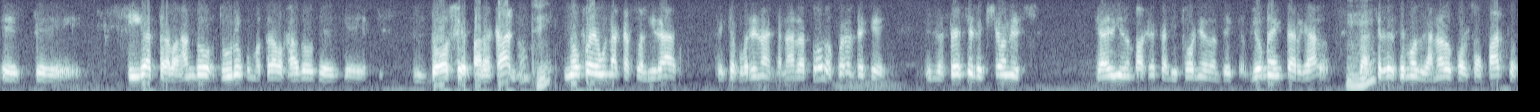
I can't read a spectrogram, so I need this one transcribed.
este siga trabajando duro como ha trabajado desde 12 para acá, ¿no? ¿Sí? No fue una casualidad de que Morena ganara todo. Acuérdate que en las tres elecciones que ha habido en Baja California, donde yo me he encargado, las tres hemos ganado por zapatos.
